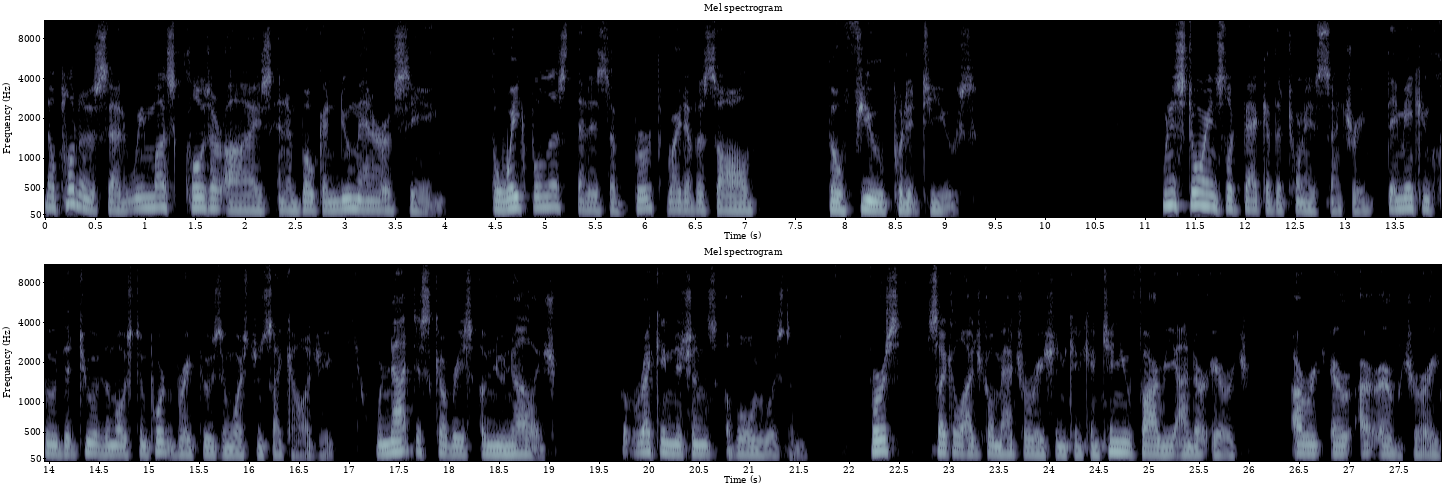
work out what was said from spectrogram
Now, Plato said we must close our eyes and invoke a new manner of seeing, a wakefulness that is the birthright of us all, though few put it to use. When historians look back at the 20th century, they may conclude that two of the most important breakthroughs in Western psychology were not discoveries of new knowledge but recognitions of old wisdom. First, psychological maturation can continue far beyond our, our, arbitrary,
